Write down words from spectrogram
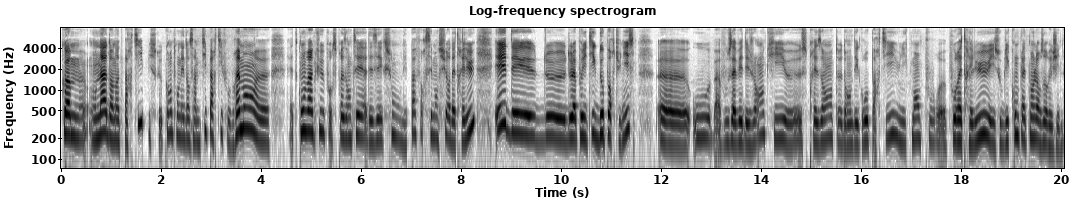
comme on a dans notre parti, puisque quand on est dans un petit parti, il faut vraiment euh, être convaincu pour se présenter à des élections, on n'est pas forcément sûr d'être élu, et des, de, la politique d'opportunisme, euh, où bah, vous avez des gens qui euh, se présentent dans des gros partis uniquement pour, pour être élus, et ils oublient complètement leurs origines.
